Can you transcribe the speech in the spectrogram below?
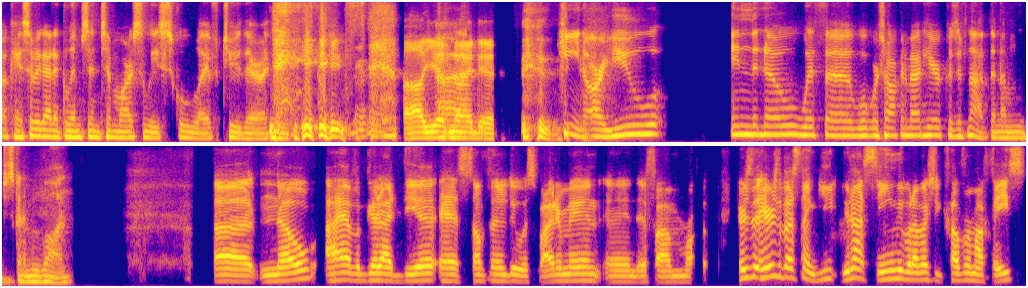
okay, so we got a glimpse into Marcely's school life too. There, I think. Oh, uh, you have uh, no idea. Keane, are you in the know with uh, what we're talking about here? Because if not, then I'm just going to move on. Uh, no, I have a good idea. It has something to do with Spider Man, and if I'm here's the here's the best thing. You, you're not seeing me, but I'm actually covering my face,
